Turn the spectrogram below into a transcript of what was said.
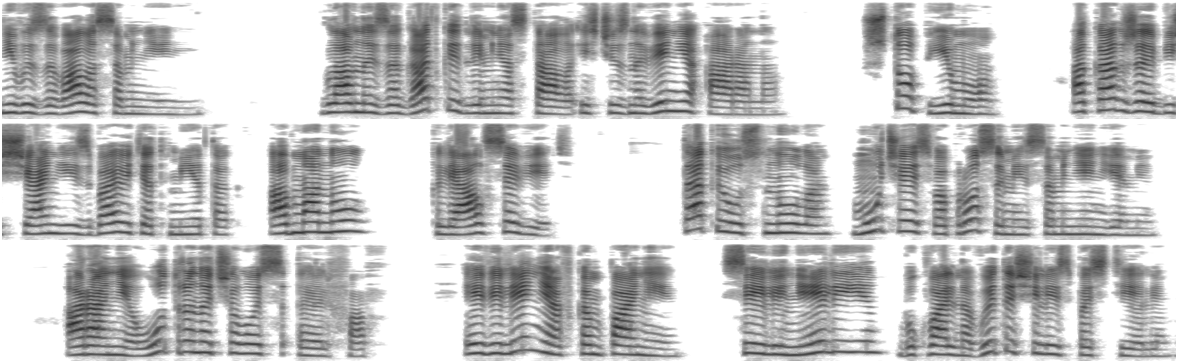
не вызывало сомнений. Главной загадкой для меня стало исчезновение Аарона. Чтоб ему! А как же обещание избавить от меток? Обманул? Клялся ведь. Так и уснула, мучаясь вопросами и сомнениями. А раннее утро началось с эльфов. Эвеления в компании Сейлинелии буквально вытащили из постели.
